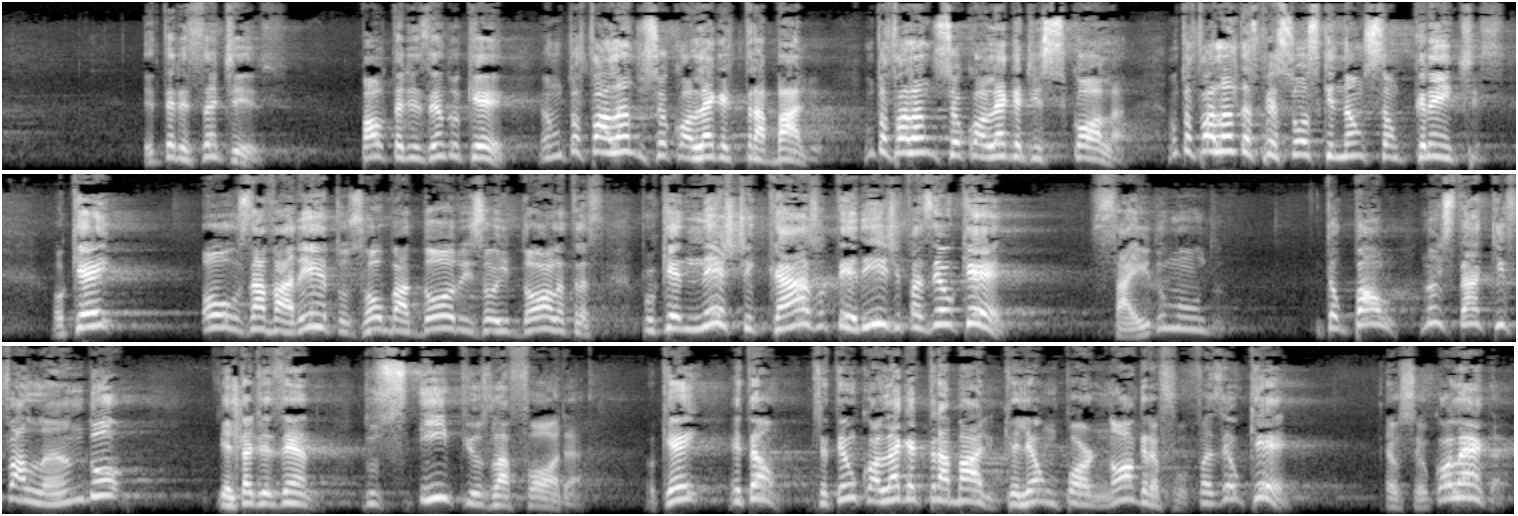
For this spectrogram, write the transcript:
Interessante isso. Paulo está dizendo o quê? Eu não estou falando do seu colega de trabalho. Não estou falando do seu colega de escola. Não estou falando das pessoas que não são crentes. Ok? Ou os avarentos, roubadores ou idólatras. Porque neste caso teria de fazer o quê? Sair do mundo. Então Paulo não está aqui falando, ele está dizendo, dos ímpios lá fora. Ok? Então, você tem um colega de trabalho que ele é um pornógrafo, fazer o quê? É o seu colega.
